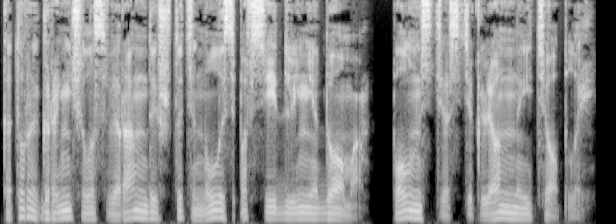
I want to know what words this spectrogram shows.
которая граничила с верандой, что тянулась по всей длине дома, полностью остекленной и теплой.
